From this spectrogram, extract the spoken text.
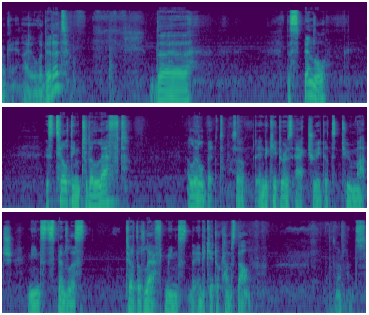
Okay, I overdid it. The, the spindle is tilting to the left a little bit. So the indicator is actuated too much, means the spindle is tilted left, means the indicator comes down. So let's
